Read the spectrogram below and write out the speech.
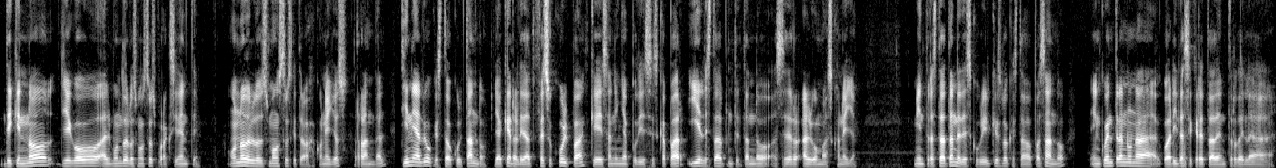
de que no llegó al mundo de los monstruos por accidente, uno de los monstruos que trabaja con ellos, Randall, tiene algo que está ocultando, ya que en realidad fue su culpa que esa niña pudiese escapar y él está intentando hacer algo más con ella. Mientras tratan de descubrir qué es lo que estaba pasando, encuentran una guarida secreta dentro de la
